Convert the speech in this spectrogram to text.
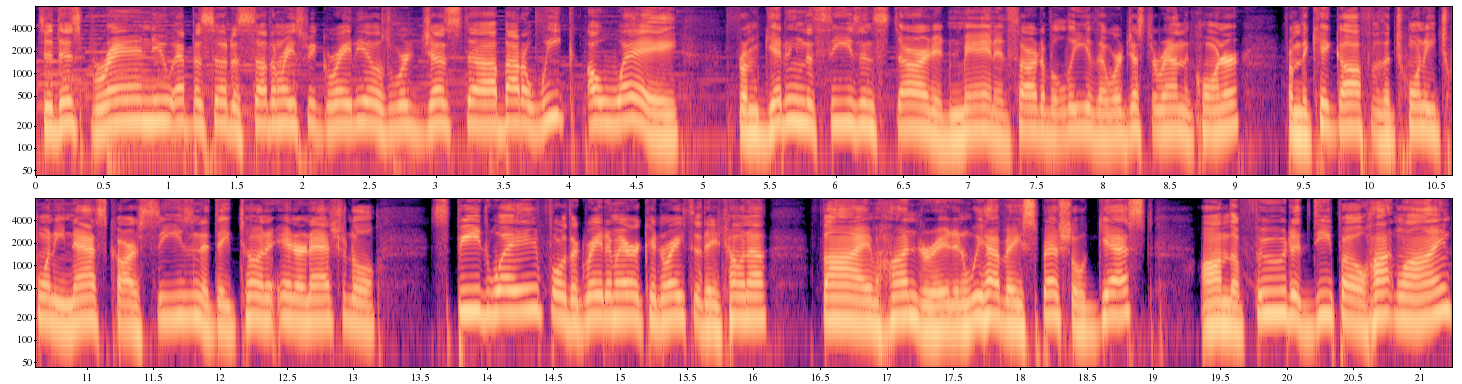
to this brand new episode of Southern Race Week Radio. As we're just uh, about a week away from getting the season started. Man, it's hard to believe that we're just around the corner from the kickoff of the 2020 NASCAR season at Daytona International Speedway for the Great American Race, the Daytona 500. And we have a special guest on the Food Depot hotline.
